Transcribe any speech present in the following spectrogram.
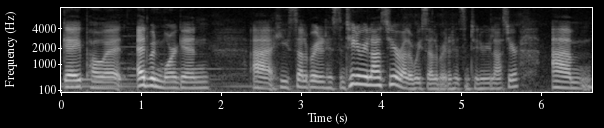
gay poet Edwin Morgan. Uh, he celebrated his centenary last year, rather, we celebrated his centenary last year. Um,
